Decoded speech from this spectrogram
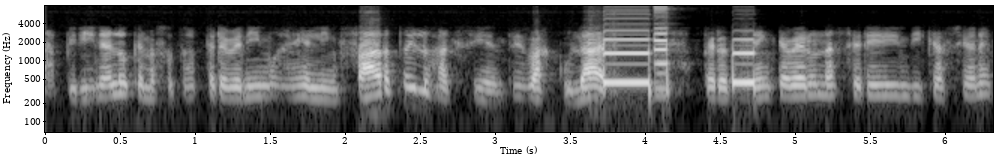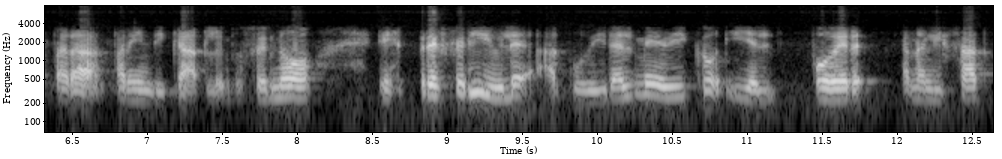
aspirina lo que nosotros prevenimos es el infarto y los accidentes vasculares, pero tienen que haber una serie de indicaciones para, para indicarlo. Entonces, no es preferible acudir al médico y el poder analizar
